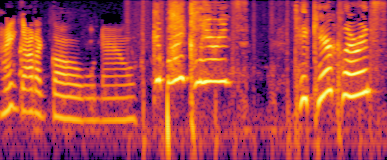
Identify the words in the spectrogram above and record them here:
I gotta go now. Goodbye, Clarence. Take care, Clarence.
